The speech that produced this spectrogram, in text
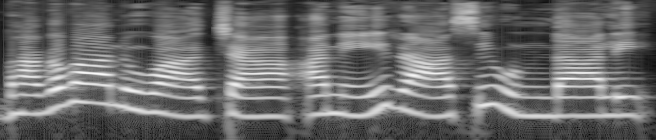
భగవాను వాచ అని రాసి ఉండాలి.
